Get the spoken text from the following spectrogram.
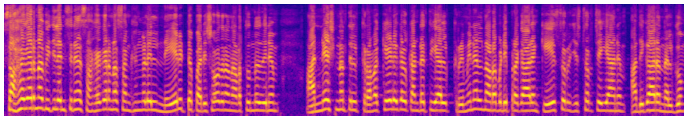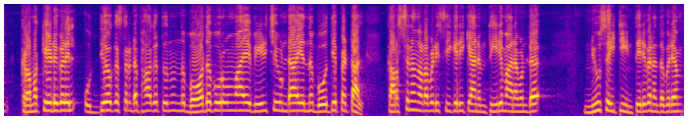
സഹകരണ വിജിലൻസിന് സഹകരണ സംഘങ്ങളിൽ നേരിട്ട് പരിശോധന നടത്തുന്നതിനും അന്വേഷണത്തിൽ ക്രമക്കേടുകൾ കണ്ടെത്തിയാൽ ക്രിമിനൽ നടപടി പ്രകാരം കേസ് രജിസ്റ്റർ ചെയ്യാനും അധികാരം നൽകും. ക്രമക്കേടുകളിൽ ഉദ്യോഗസ്ഥരുടെ ഭാഗത്തുനിന്ന് ബോധപൂർവമായ വീഴ്ചയുണ്ടായെന്ന് ബോധ്യപ്പെട്ടാൽ കർശന നടപടി സ്വീകരിക്കാനും തീരുമാനമുണ്ട്. News eighteen Thiruvananthapuram.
